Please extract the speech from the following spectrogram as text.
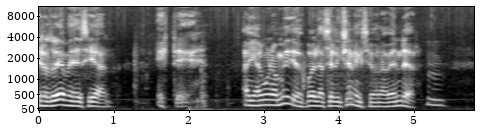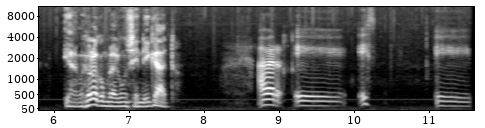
El otro día me decían, este, hay algunos medios después de las elecciones que se van a vender. mm, Y a lo mejor lo compra algún sindicato. A ver, eh, es eh,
